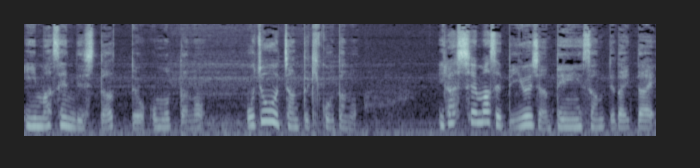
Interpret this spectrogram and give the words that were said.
言いませんでした？って思ったの。お嬢ちゃんって聞こえたの。いらっしゃいませって言うじゃん店員さんって大体。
